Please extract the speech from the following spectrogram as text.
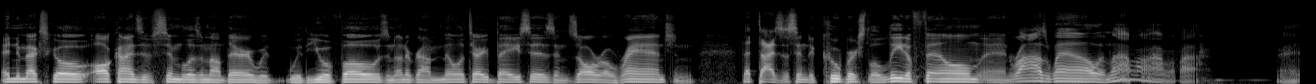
In New Mexico, all kinds of symbolism out there with, with UFOs and underground military bases and Zorro Ranch. And that ties us into Kubrick's Lolita film and Roswell and blah, blah, blah, blah. Right?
